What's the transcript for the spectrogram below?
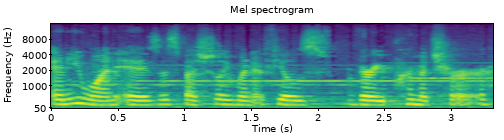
anyone is, especially when it feels very premature.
